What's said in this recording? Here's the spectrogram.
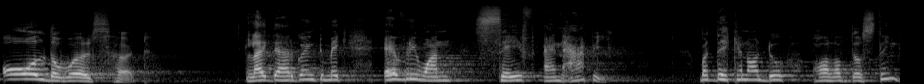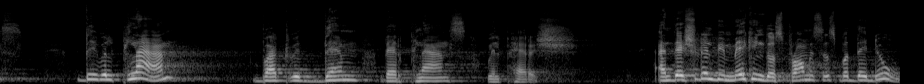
all the world's hurt. Like they are going to make everyone safe and happy. But they cannot do all of those things. They will plan, but with them, their plans will perish. And they shouldn't be making those promises, but they do.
